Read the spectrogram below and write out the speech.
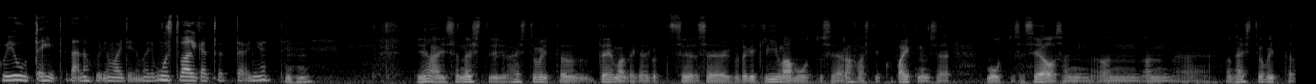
kui uut ehitada, noh, kui niimoodi, niimoodi mustvalgelt võtta, on ju, et mm. -hmm jaa, ei see on hästi, hästi huvitav teema tegelikult, see, see kuidagi kliimamuutuse ja rahvastiku paiknemise muutuse seos on, on, on, on hästi huvitav.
